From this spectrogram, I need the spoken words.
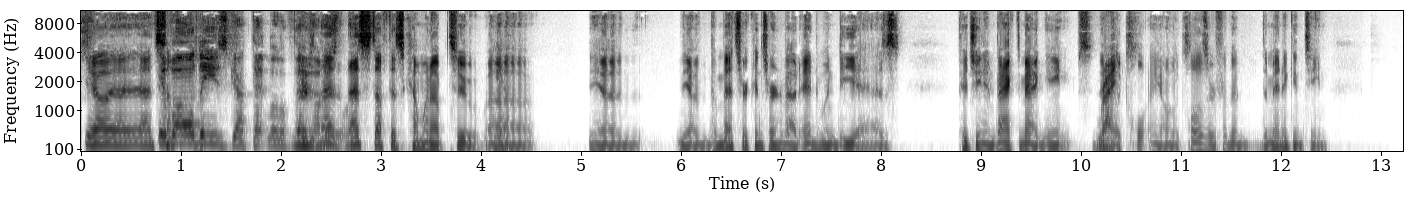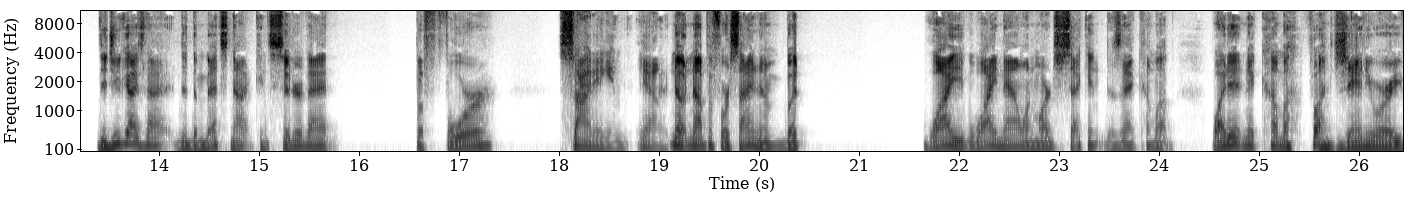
You know, uh, that's Eovaldi's got that little thing. on that, that's stuff that's coming up too. Uh, you know, you know, the Mets are concerned about Edwin Diaz pitching in back-to-back games. You know, Right. The, you know, the closer for the Dominican team. Did you guys not? Did the Mets not consider that before? signing him. Yeah. No, not before signing him, but why? Why now on March second does that come up? Why didn't it come up on January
